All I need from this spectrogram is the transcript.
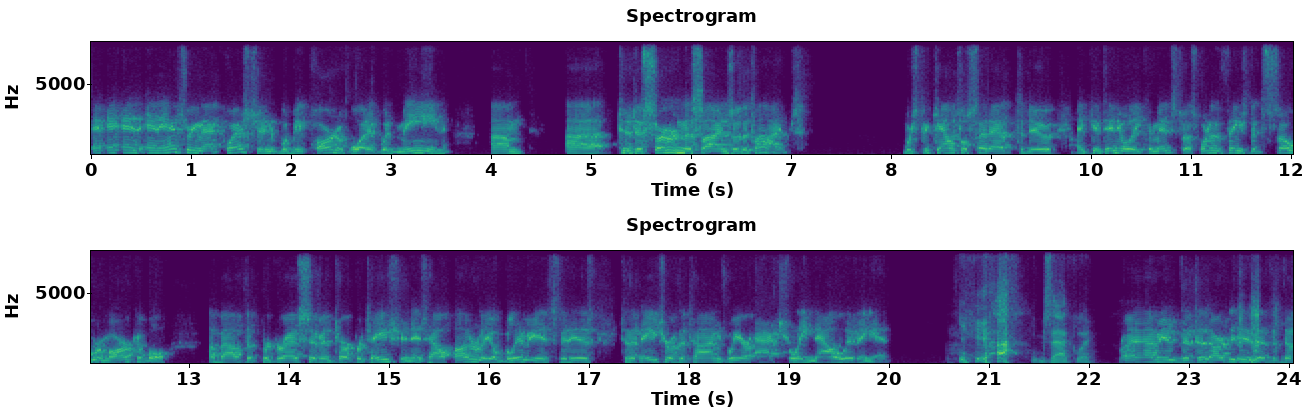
and, and answering that question would be part of what it would mean um, uh, to discern the signs of the times, which the council set out to do and continually commits to us. One of the things that's so remarkable about the progressive interpretation is how utterly oblivious it is to the nature of the times we are actually now living in. Yeah, exactly. Right. I mean, the, the, our, the, the,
